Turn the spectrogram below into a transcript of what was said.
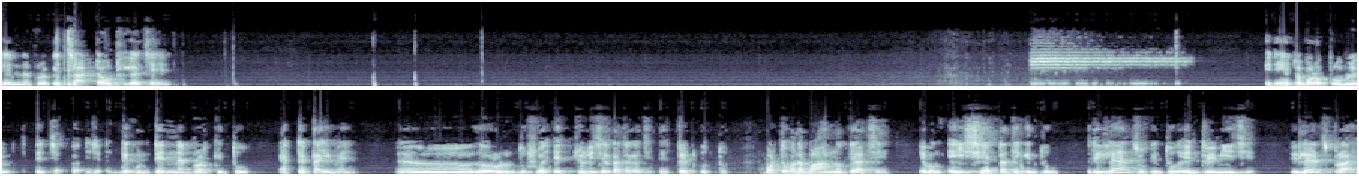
ডেন নেটওয়ার্কের চারটাও ঠিক আছে। এটাই একটা বড় প্রবলেম দেখুন ডেন নেটওয়ার্ক কিন্তু একটা টাইমে ধরুন দুশো একচল্লিশের কাছাকাছিতে ট্রেড করতো। বর্তমানে বাহান্নতে আছে এবং এই শেয়ারটাতে কিন্তু রিলায়েন্সও কিন্তু এন্ট্রি নিয়েছে। রিলায়েন্স প্রায়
